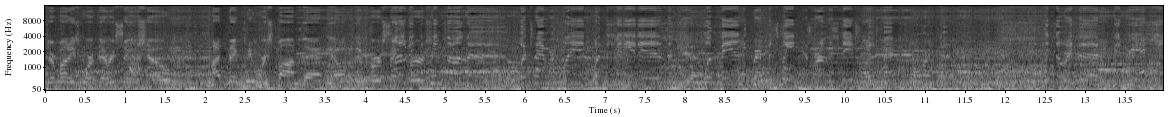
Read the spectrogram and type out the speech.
their money's worth every single show. I think people respond to that. You know, and first things it first. depends on uh, what time we're playing, what city it is, and Yeah. what bands we're in between, because we're on the stage and goes back and forth. But it's always a good reaction.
